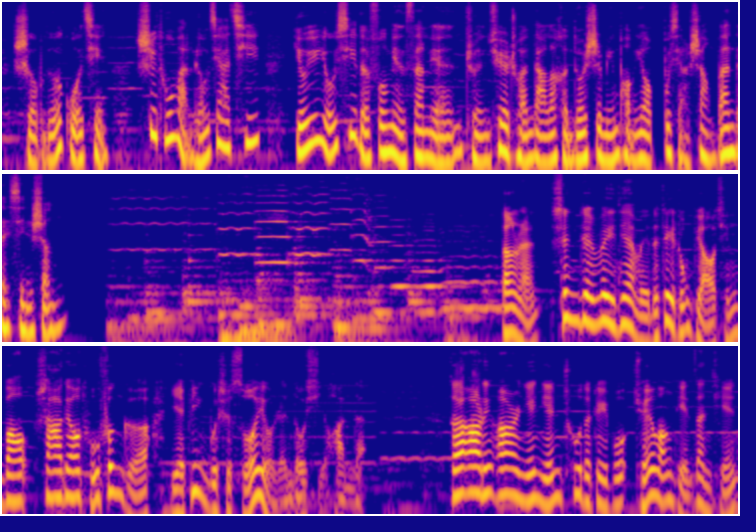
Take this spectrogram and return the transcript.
“舍不得国庆，试图挽留假期，由于游戏”的封面三连，准确传达了很多市民朋友不想上班的心声。当然，深圳卫健委的这种表情包、沙雕图风格也并不是所有人都喜欢的。在二零二二年年初的这波全网点赞前，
